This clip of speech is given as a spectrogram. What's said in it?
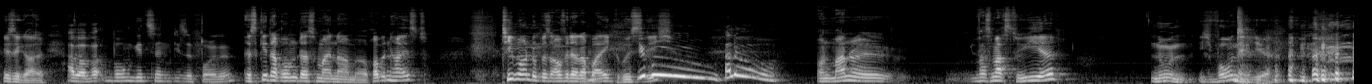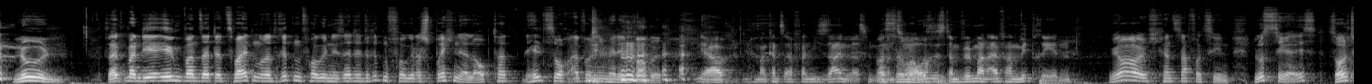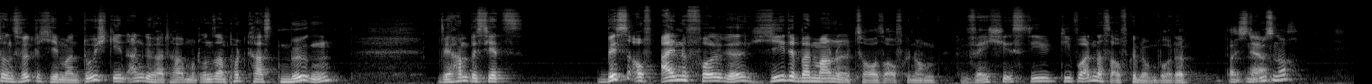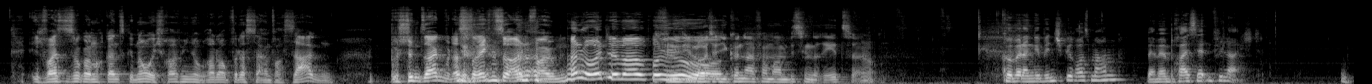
Ist egal. Aber worum geht's denn in diese Folge? Es geht darum, dass mein Name Robin heißt. Timon, du bist auch wieder dabei. Grüß dich. Juhu, hallo. Und Manuel, was machst du hier? Nun, ich wohne hier. Nun, seit man dir irgendwann seit der zweiten oder dritten Folge, nee, seit der dritten Folge das Sprechen erlaubt hat, hältst du auch einfach nicht mehr den Bubble. ja, man kann es einfach nicht sein lassen. Wenn Was man zu Hause machen? ist, dann will man einfach mitreden. Ja, ich kann es nachvollziehen. Lustiger ist, sollte uns wirklich jemand durchgehend angehört haben und unseren Podcast mögen, wir haben bis jetzt bis auf eine Folge jede bei Manuel zu Hause aufgenommen. Welche ist die, die woanders aufgenommen wurde? Weißt Ja. du es noch? Ich weiß es sogar noch ganz genau. Ich frage mich nur gerade, ob wir das da einfach sagen. Bestimmt sagen wir das direkt zu Anfang. Hallo, heute war von Für die Leute, die können einfach mal ein bisschen rätseln. Können wir dann ein Gewinnspiel rausmachen? Wenn wir einen Preis hätten, vielleicht.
